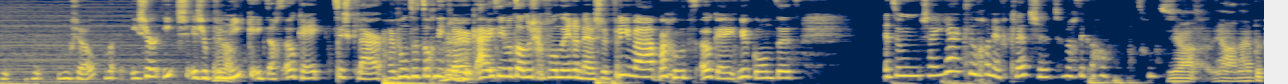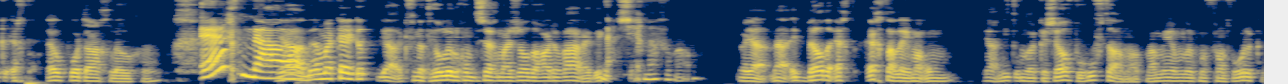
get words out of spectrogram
Ho- ho- hoezo? Is er iets? Is er Ja. paniek? Ik dacht, oké, het is klaar. Hij vond het toch niet leuk. Hij heeft iemand anders gevonden in Renesse. Prima, maar goed. Oké, nu komt het. En toen zei hij, ja, ik wil gewoon even kletsen. Toen dacht ik, oh, goed. ja, ja, daar heb ik echt elk woord aan gelogen. Echt? Nou. Ja, nee, maar kijk, dat, ja, ik vind dat heel lullig om te zeggen, maar het is wel de harde waarheid. Ik, Nou, zeg maar vooral. Oh ja, nou, ik belde echt, echt alleen maar om, ja, niet omdat ik er zelf behoefte aan had, maar meer omdat ik me verantwoordelijk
